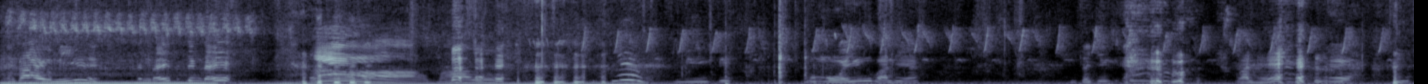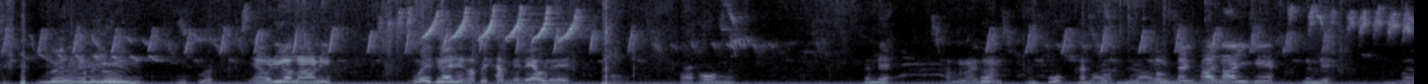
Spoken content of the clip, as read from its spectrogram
ไม่ได้ก็มีจังไดเป็นจังไดอ้าวมาเลยมีเด็กผมหมวยอยู่บ้านเหียแต่จริงบ้านแหเออ ลุยทั้งนี้ไม่ลุยมีเพื่อนเอาเรือมานี่โอ้ยเรือยังเอาไปทำไม่แล้วด้วยปลาทองเนี่ยนั่นเนี่ยทำหลายด้านปุ๊บขัดหลายก่อนมีหลายต้องแต่งภายในอีกไงนั่นเนี่ยเมื่อ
